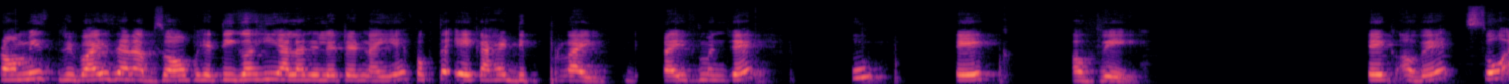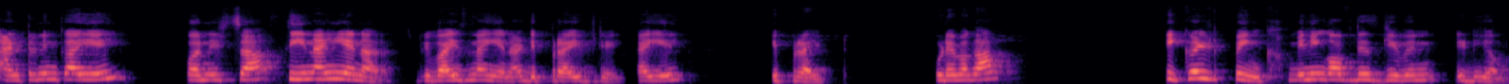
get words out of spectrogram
promise revise and absorb हे तिघही याला रिलेटेड नाहीये. फक्त एक आहे डिप्राईव्ह डिप्राईव्ह म्हणजे to take away take away so antonym काय येईल? फर्निशचा सी नाही येणार. रिवाइज नाही येणार. डिप्राईव्ह येईल. काय येईल? डिप्राईव्ह पुढे बघा. Tickled pink meaning of this given idiom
